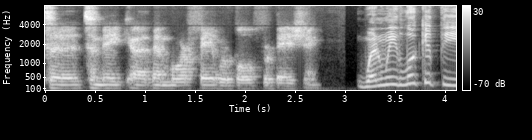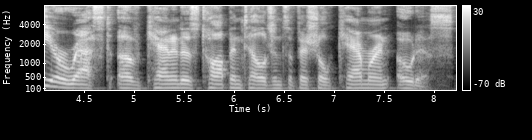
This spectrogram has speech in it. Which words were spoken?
to, to make uh, them more favorable for Beijing. When we look at the arrest of Canada's top intelligence official, Cameron Ortis,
